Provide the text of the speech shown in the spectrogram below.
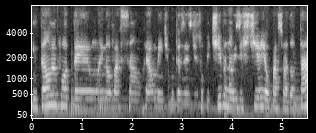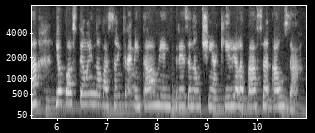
Então eu vou ter uma inovação realmente muitas vezes disruptiva, não existia e eu passo a adotar, e eu posso ter uma inovação incremental e a empresa não tinha aquilo e ela passa a usar.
